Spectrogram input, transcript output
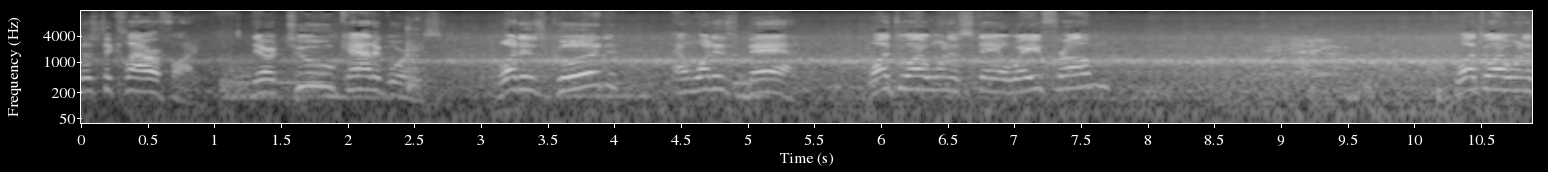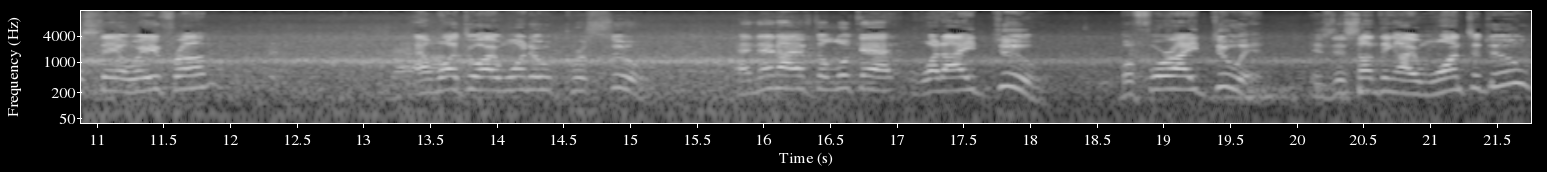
just to clarify, there are two categories. What is good and what is bad. What do I want to stay away from? What do I want to stay away from? And what do I want to pursue? And then I have to look at what I do before I do it. Is this something I want to do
